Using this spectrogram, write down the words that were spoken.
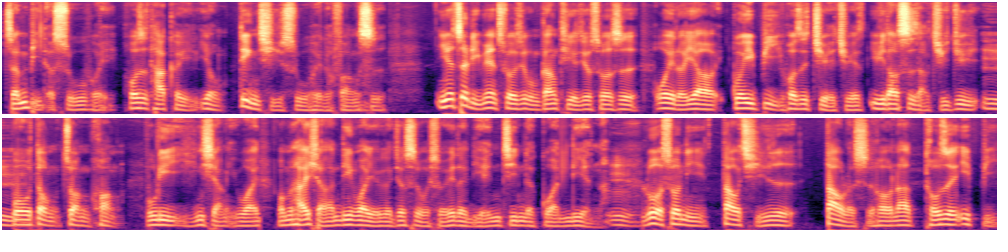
整笔的赎回，或是他可以用定期赎回的方式？因为这里面除了就我们刚提的，就说是为了要规避或是解决遇到市场急剧波动状况不利影响以外，我们还想另外有一个就是我所谓的年金的观念呐。嗯，如果说你到期日到的时候，那投资人一笔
